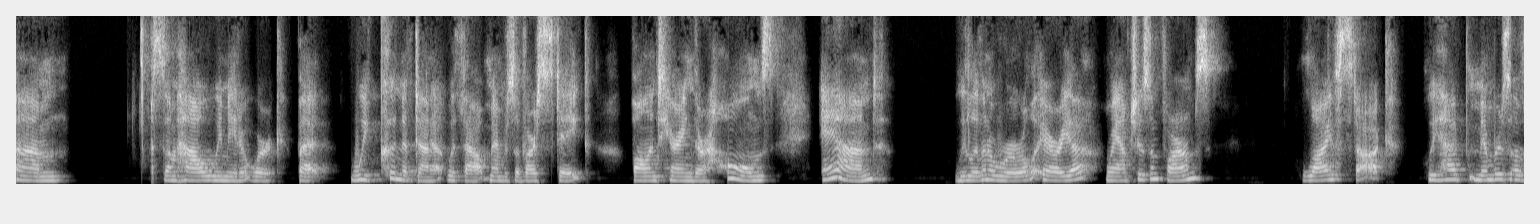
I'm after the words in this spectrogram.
Um, somehow we made it work, but we couldn't have done it without members of our stake volunteering their homes. And we live in a rural area, ranches and farms, livestock. We had members of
